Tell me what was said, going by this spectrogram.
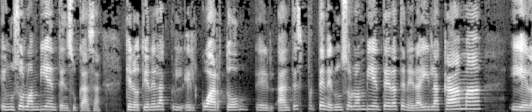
en un solo ambiente en su casa, que no tiene el cuarto. antes tener un solo ambiente era tener ahí la cama, y, el,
